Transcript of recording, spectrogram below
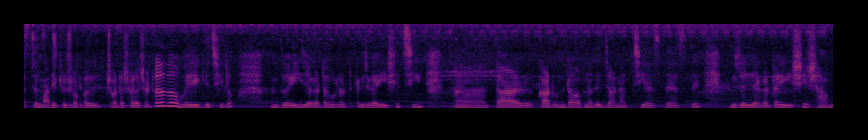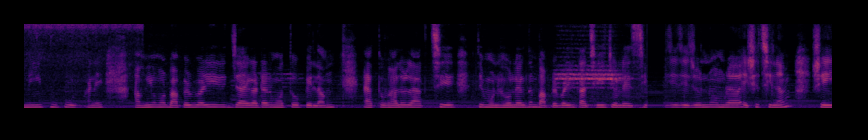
আস্তে আস্তে একটু সকাল ছটা সাড়ে ছটা তো হয়ে গেছিল। তো এই জায়গাটা হলো এক জায়গায় এসেছি। তার কারণটাও আপনাদের জানাচ্ছি আস্তে আস্তে। যে জায়গাটা এসে সামনেই পুকুর মানে আমি আমার বাপের বাড়ির জায়গাটার মতো পেলাম। এত ভালো লাগছে যে মনে হলো একদম বাপের বাড়ির কাছেই চলে এসেছি। যে যে জন্য আমরা এসেছিলাম, সেই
